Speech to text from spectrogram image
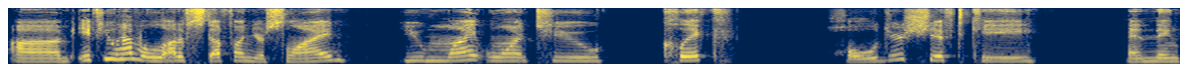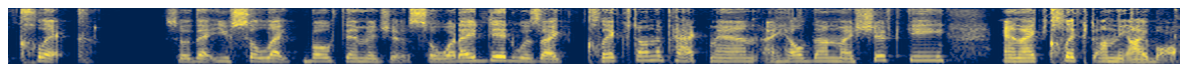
Um, if you have a lot of stuff on your slide, you might want to click, hold your shift key, and then click so that you select both images. So what I did was I clicked on the Pac-Man, I held down my shift key, and I clicked on the eyeball.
